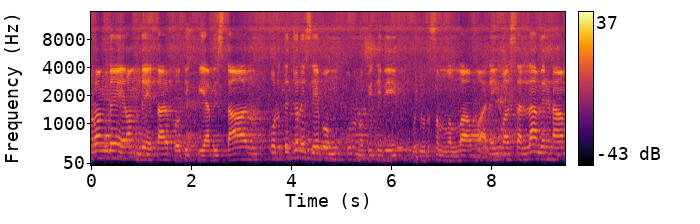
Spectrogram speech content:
রন্দে রন্দে তার প্রতিক্রিয়া বিস্তার করতে চলেছে এবং পূর্ণ পৃথিবী। হুজুর সাল্লাল্লাহু আলাইহি নাম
